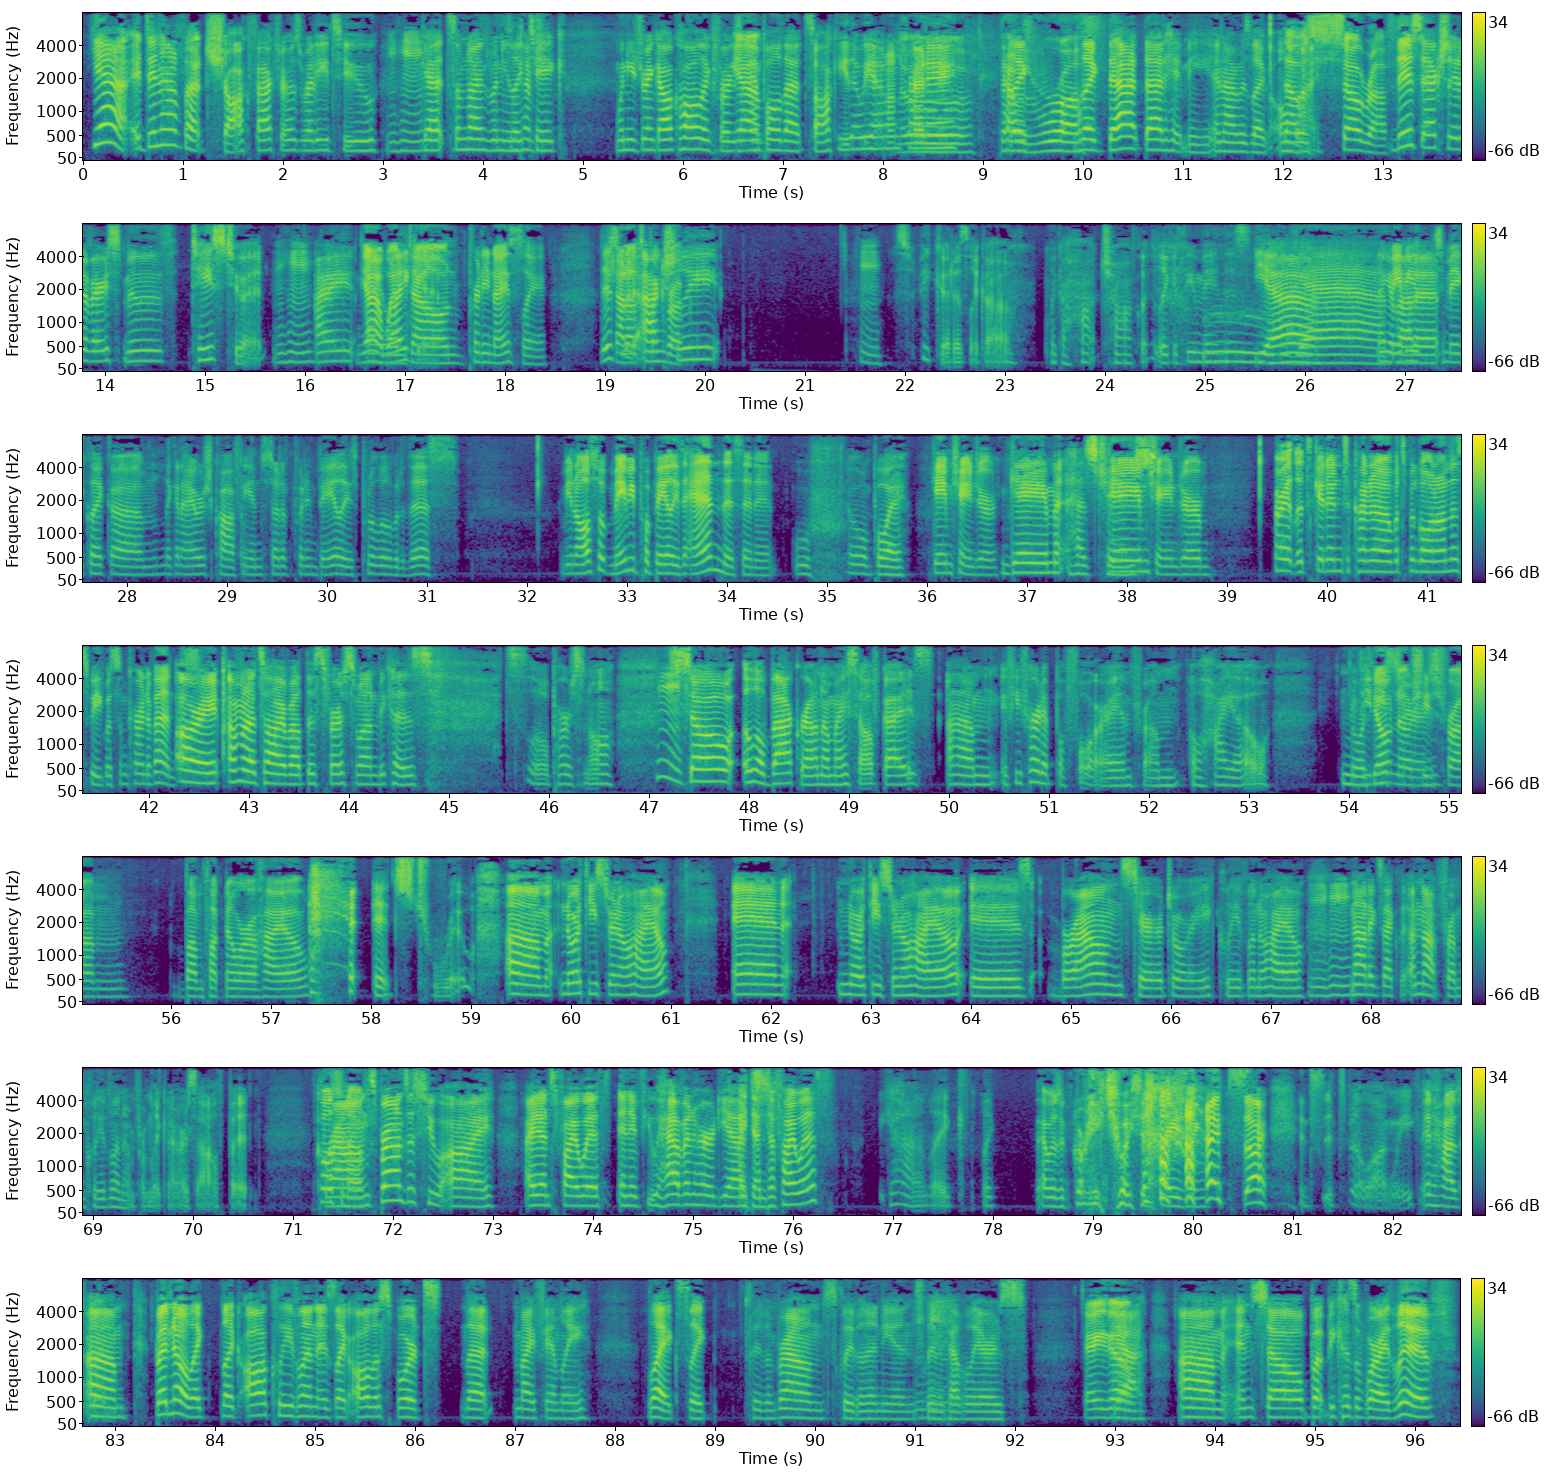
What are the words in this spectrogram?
Yeah, it didn't have that shock factor I was ready to get sometimes when you like take when you drink alcohol, like for Yeah. example, that sake that we had on Friday. That like, was rough. Like that that hit me and I was like, "Oh that my." was so rough. this actually had a very smooth taste to it. mm-hmm. I Yeah, I it went like down pretty nicely. This Shout would out Springbrook. actually Hmm. this would be good as like a like a hot chocolate. Like if you made this, Ooh, yeah, yeah. Think Maybe about it. to make like um like an Irish coffee instead of putting Bailey's, put a little bit of this. I mean, also maybe put Bailey's and this in it. Oof, Oh boy, game changer. game has changed. Game changer. All right, let's get into kind of what's been going on this week with some current events. All right, I'm going to talk about this first one because it's a little personal. Hmm. So, a little background on myself, guys. Um, if you've heard it before, I am from Ohio. If you don't know, she's from bumfuck nowhere, Ohio. it's true. Um, northeastern Ohio, and northeastern Ohio is Browns territory. Cleveland, Ohio. mm-hmm. Not exactly. I'm not from Cleveland. I'm from like an hour south, but Close Browns. enough. Browns is who I identify with, and if you haven't heard yet, Identify with. Yeah, like like. That was a great choice of phrasing. I'm sorry. It's it's been a long week. it has. Been. Um, but no, like like all Cleveland is like all the sports that my family likes, like Cleveland Browns, Cleveland Indians, Cleveland Cavaliers. there you go. Yeah. Um, and so, but because of where I live,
